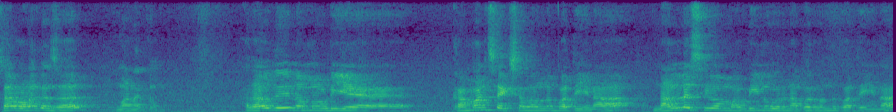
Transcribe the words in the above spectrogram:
சார் வணக்கம் சார். வணக்கம். அதாவது நம்மளுடைய கமெண்ட் செக்ஷனில் வந்து பார்த்தீங்கன்னா நல்ல சிவம் அப்படின்னு ஒரு நபர் வந்து பார்த்தீங்கன்னா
